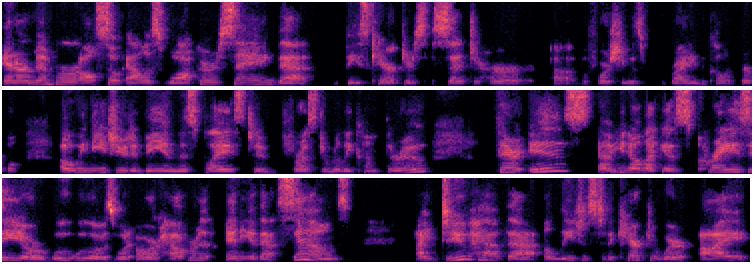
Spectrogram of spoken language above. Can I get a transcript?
And I remember also Alice Walker saying that these characters said to her uh, before she was writing The Color Purple, "Oh, we need you to be in this place to for us to really come through." There is, uh, you know, like as crazy or woo woo as what or however any of that sounds. I do have that allegiance to the character where I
